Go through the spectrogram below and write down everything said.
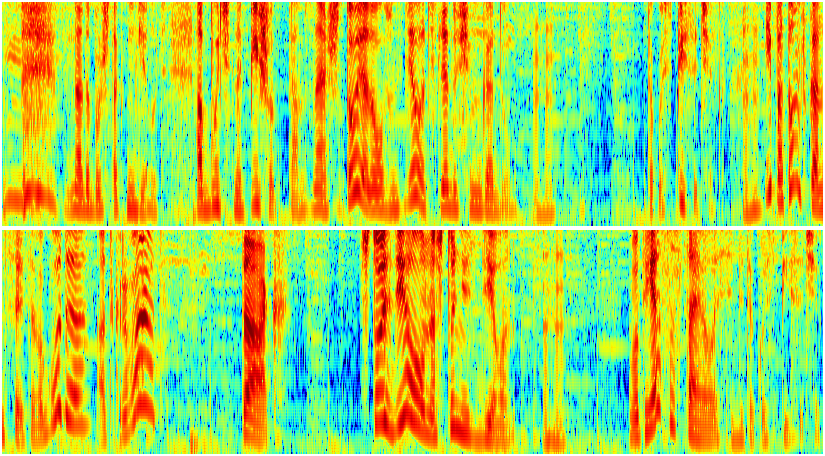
Надо больше так не делать. Обычно пишут там, знаешь, что я должен сделать в следующем году. Такой списочек. И потом в конце этого года открывают. Так, что сделано, что не сделано. Мгм. Вот я составила себе такой списочек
